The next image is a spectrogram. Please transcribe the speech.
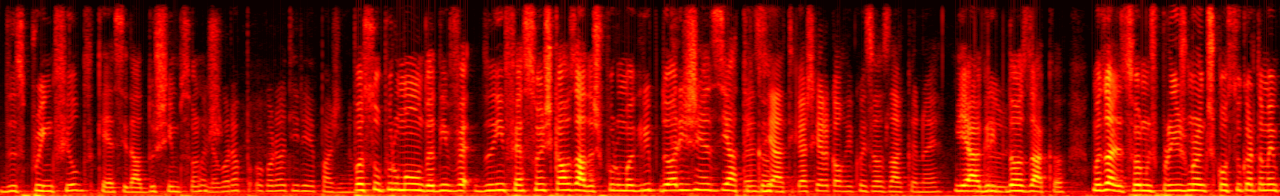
de Springfield, que é a cidade dos Simpsons, Olha, agora, agora eu tirei a página. passou por uma onda de, inve- de infecções causadas por uma gripe de origem asiática. Asiática, acho que era qualquer coisa Osaka, não é? E é a gripe Do- de Osaka. Mas olha, se formos por aí, os morangos com açúcar também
